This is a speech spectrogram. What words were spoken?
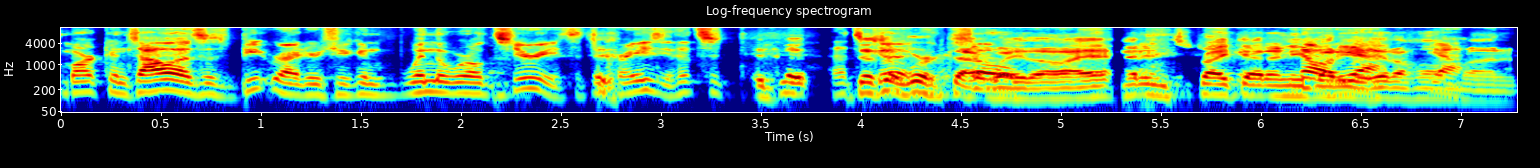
Mark Gonzalez as beat writers. You can win the World Series. It's crazy. That's a, it, it doesn't good. work that so, way though. I, I, didn't strike out anybody no, yeah, hit a home yeah. run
